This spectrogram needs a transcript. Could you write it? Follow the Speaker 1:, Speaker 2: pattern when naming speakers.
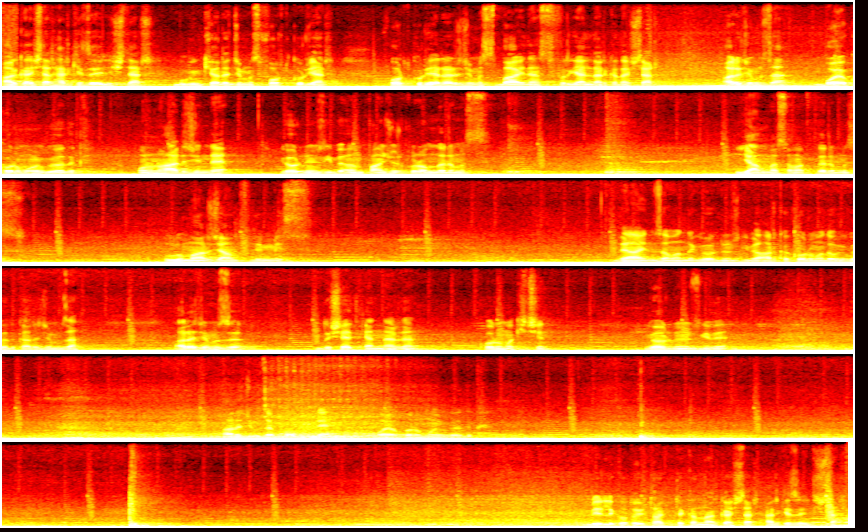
Speaker 1: Arkadaşlar herkese hayırlı işler. Bugünkü aracımız Ford Courier. Ford Courier aracımız bayiden sıfır geldi arkadaşlar. Aracımıza boya koruma uyguladık. Onun haricinde gördüğünüz gibi ön panjur kromlarımız, yan basamaklarımız, lumar cam filmimiz ve aynı zamanda gördüğünüz gibi arka koruma da uyguladık aracımıza. Aracımızı dış etkenlerden korumak için gördüğünüz gibi aracımıza komple boya koruma uyguladık. Birlik otoyu takipte kalın arkadaşlar. Herkese iyi işler.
